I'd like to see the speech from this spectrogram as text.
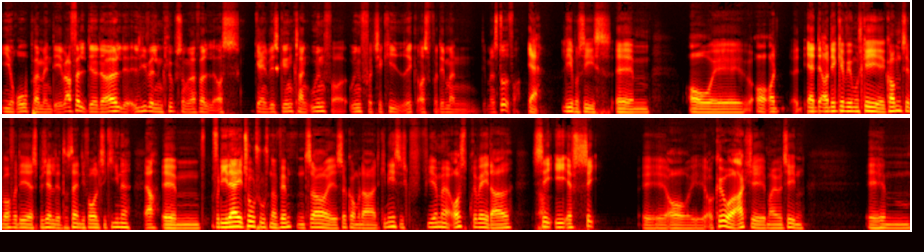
i Europa, men det er i hvert fald, det er, der er alligevel en klub, som i hvert fald også gav en vis genklang uden for, uden for Tjekkiet, ikke? Også for det, man, det, man stod for. Lige præcis. Øhm, og, øh, og, og, ja, det- og det kan vi måske komme til, hvorfor det er specielt interessant i forhold til Kina. Ja. Øhm, fordi der i 2015, så, øh, så kommer der et kinesisk firma, også privat ejet, CEFC, øh, og, øh, og køber aktiemajoriteten. Øhm,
